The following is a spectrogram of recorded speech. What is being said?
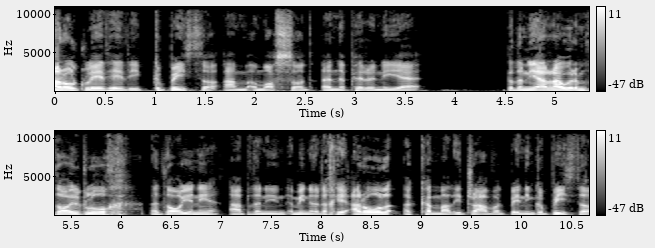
Ar ôl gledd heddi, gobeithio am ymosod yn y Pyrenea Byddwn ni ar awyr am ddoi'r gloch y ddoi ni a byddwn ni'n ymuno ydych chi ar ôl y cymal i drafod be ni'n gobeithio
